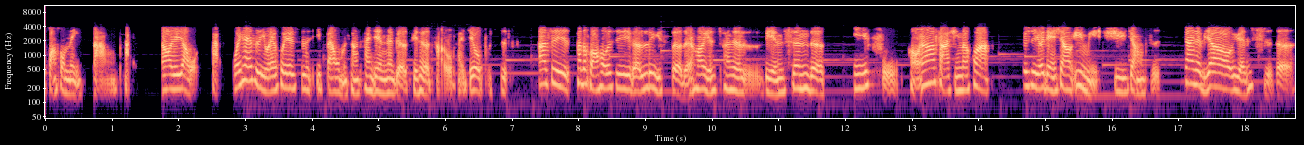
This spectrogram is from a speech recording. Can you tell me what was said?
皇后那一张牌，然后就要我看。我一开始以为会是一般我们常看见那个推特的塔罗牌，结果不是。它是它的皇后是一个绿色的，然后也是穿着连身的衣服。好，然后发型的话，就是有点像玉米须这样子，像一个比较原始的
